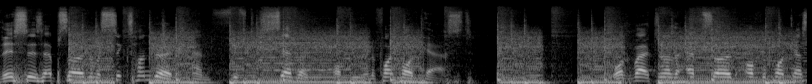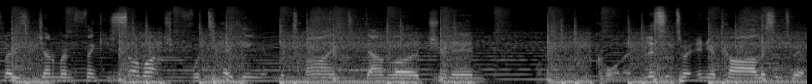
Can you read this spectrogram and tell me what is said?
This is episode number 657 of the Fight Podcast. Welcome back to another episode of the podcast, ladies and gentlemen. Thank you so much for taking the time to download, tune in, call it. Listen to it in your car, listen to it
